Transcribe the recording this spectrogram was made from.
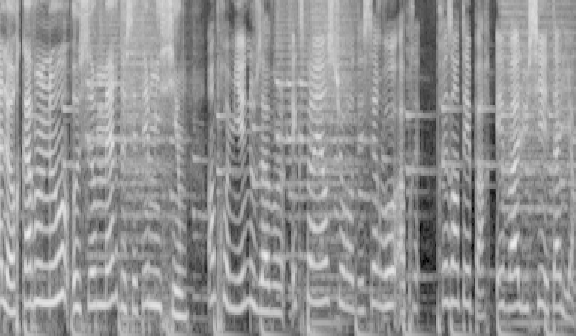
Alors, qu'avons-nous au sommaire de cette émission En premier, nous avons expérience sur des cerveaux présentés par Eva, Lucie et Talia.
